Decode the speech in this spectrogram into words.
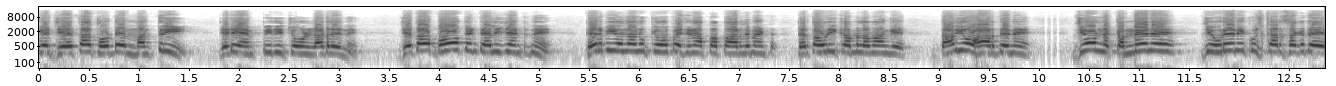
ਕਿ ਜੇ ਤਾਂ ਤੁਹਾਡੇ ਮੰਤਰੀ ਜਿਹੜੇ ਐਮਪੀ ਦੀ ਚੋਣ ਲੜ ਰਹੇ ਨੇ। ਜੇ ਤਾਂ ਉਹ ਬਹੁਤ ਇੰਟੈਲੀਜੈਂਟ ਨੇ, ਫਿਰ ਵੀ ਉਹਨਾਂ ਨੂੰ ਕਿਉਂ ਭੇਜਣਾ ਆਪਾਂ ਪਾਰਲੀਮੈਂਟ ਫਿਰ ਤਾਂ ਉਹੀ ਕੰਮ ਲਵਾਂਗੇ, ਤਾਂ ਵੀ ਉਹ ਹਾਰਦੇ ਨੇ। ਜੇ ਉਹ ਨਕੰਮੇ ਨੇ, ਜੇ ਉਰੇ ਨਹੀਂ ਕੁਝ ਕਰ ਸਕਦੇ,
